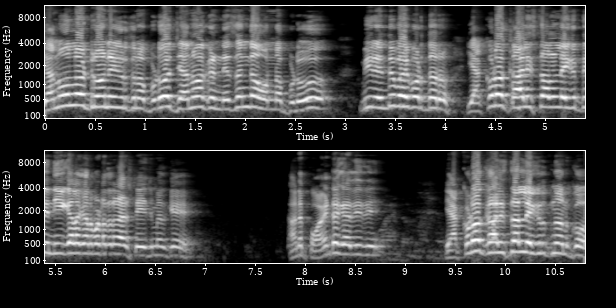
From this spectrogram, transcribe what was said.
జనంలో డ్రోన్ ఎగురుతున్నప్పుడు జనం అక్కడ నిజంగా ఉన్నప్పుడు మీరు ఎందుకు భయపడుతున్నారు? ఎక్కడో ఖాళీ స్థలంలో ఎగిరితే నీకెలా కనపడతారా ఆ స్టేజ్ మీదకి? అనే పాయింటే కదా ఇది. ఎక్కడో ఖాళీ స్థలంలో ఎగురుతుంది అనుకో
